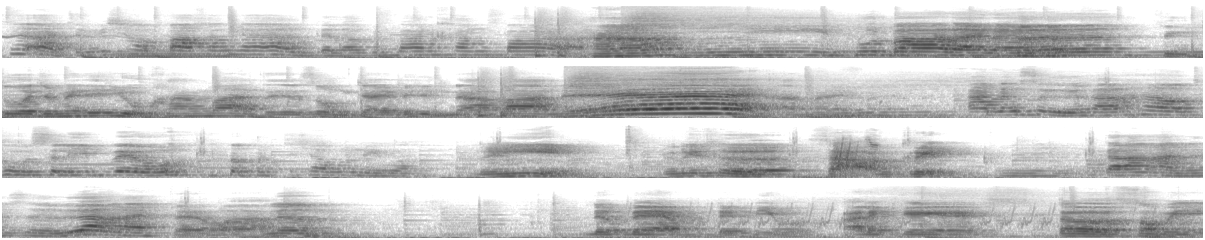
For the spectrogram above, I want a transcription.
เธออาจจะไม่ชอบป้าข้างบ้านแต่เราเป็นบ้านข้างป้า ฮะ นี่พูดบ้าอะไรนะ ถึงตัวจะไม่ได้อยู่ข้างบ้าน แต่จะส่งใจไปถึงหน้าบ้านเน่อะไม่ไม่อ่านหนังสือคะ How to Sleep Well ชอบเรื่องนี้ว่ะนี่นี่คือสาวอังกฤษ อืมกำลังอ่านหนังสือเรื่องอะไร แต่ว่า เรื่อง The Bam The New Alligator Zombie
